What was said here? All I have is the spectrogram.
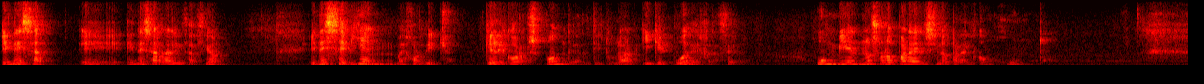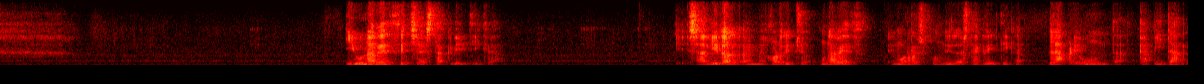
en esa, eh, en esa realización, en ese bien, mejor dicho, que le corresponde al titular y que puede ejercer, un bien no solo para él, sino para el conjunto. Y una vez hecha esta crítica, salido, mejor dicho, una vez hemos respondido a esta crítica, la pregunta capital,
